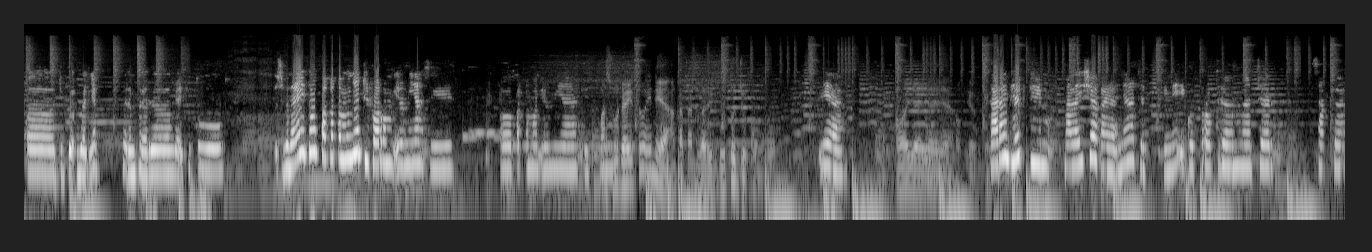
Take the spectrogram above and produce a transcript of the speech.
Uh, juga buatnya bareng-bareng kayak gitu. Sebenarnya itu pak ketemunya di forum ilmiah sih. Uh, pertemuan ilmiah gitu. Mas Huda itu ini ya angkatan 2007 iya. Oh iya iya iya, oke oke. Sekarang dia di Malaysia kayaknya, jadi ini ikut program ngajar Saga.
